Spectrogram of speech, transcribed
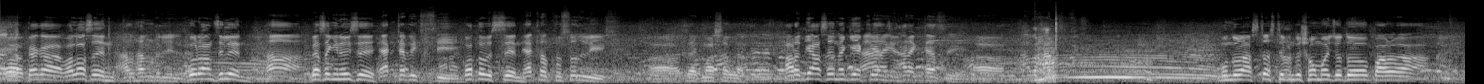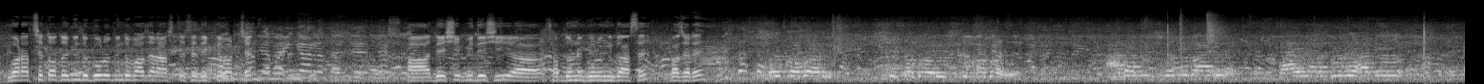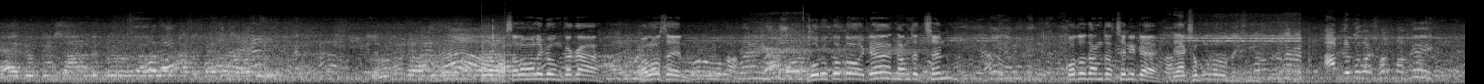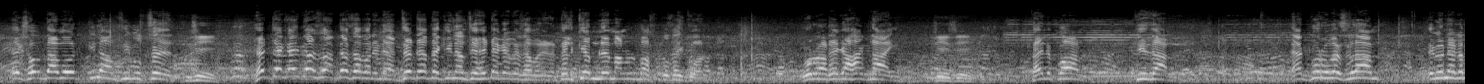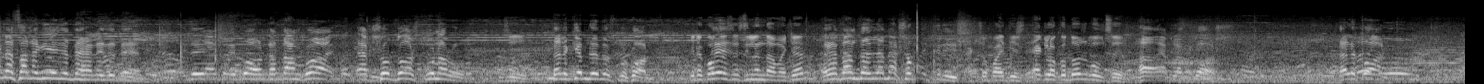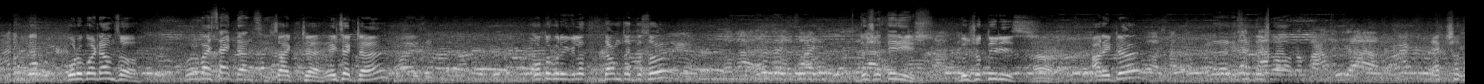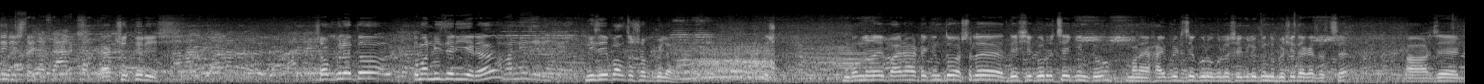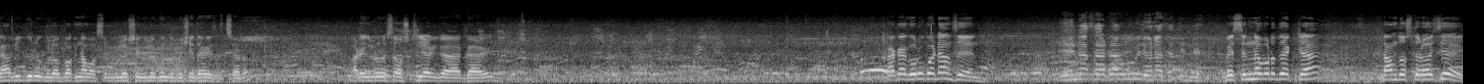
ও কাকা ভালো আছেন? আলহামদুলিল্লাহ। গরু আনছিলেন? হ্যাঁ। বেচা কিনে হয়েছে একটা বেচছি। কত বেচছেন? এক লক্ষ চল্লিশ আচ্ছা মার্শাল্লাহ আরও কি আছে নাকি একটা আরেকটা আছে। বন্ধুরা আস্তে আস্তে কিন্তু সময় যত গড়াচ্ছে তত কিন্তু গরু কিন্তু বাজারে আসতেছে দেখতে পাচ্ছেন। দেশি বিদেশি সব ধরনের গরু কিন্তু আছে বাজারে। আসসালামু আলাইকুম কাকা। ভালো আছেন? গরু কত? এটা দাম চাচ্ছেন? কত দাম চাচ্ছেন এটা? একশো পনেরো দেখি আপনি তোমার সব মাফিক এইসব দাম ওর কিনে আনছি বুঝছেন? জি। সেই টাকাই বেচা বেচা পারি না। যেটাতে কিনে আনছি সেই টাকায় বেচা পারি না। তাহলে কেমনে মানুষ বাঁচবো কোথায় কর করোনা টাকা হাক নাই। জি জি। তাইলে কন? কি দাম এক গরু বেচলাম এগুলো একটা বেচা নাকি এই যে দেখেন এই যে দেখেন। এই যে বহনটার দাম কয়? একশো দশ পনেরো। জি। তাহলে কেমনে বেচবো কন? এটা কত চেয়েছিলেন দাম এটার? এটা দাম চাইলাম একশো পঁয়ত্রিশ। একশো পঁয়ত্রিশ এক লক্ষ দশ বলছে। হ্যাঁ এক লাখ দশ। তাহলে কন? গরু কয়টা আনছো? গরু ভাই সাইড আনছি। চারটা। এই চারটা? কত করে গেলে দাম চাইতেছো? দুশো তিরিশ। দুইশো তিরিশ। আর এটা? একশো তিরিশ একশো তিরিশ। সবগুলো তো তোমার নিজের ইয়েরা আমার নিজেই পালছো সবগুলো বন্ধুরা এই বাইরে হাটে কিন্তু আসলে দেশি গরুর চেয়ে কিন্তু মানে হাইব্রিড যে গরুগুলো সেগুলো কিন্তু বেশি দেখা যাচ্ছে। আর যে গাভী গরুগুলো বকনা বাছুরগুলো সেগুলো কিন্তু বেশি দেখা যাচ্ছে আরও আর এগুলো হচ্ছে অস্ট্রেলিয়ার গাড়ি কাকা গরু কটা আনছেন? বেচছেন না বড় তো একটা। দাম দশ হয়েছে?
